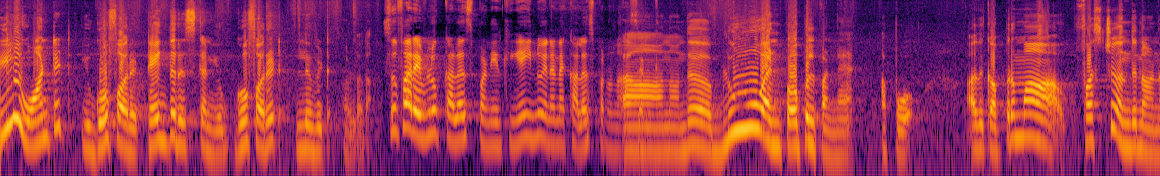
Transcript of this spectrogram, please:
really want it you go for it take the risk and you go for it live it அவ்வளோதான் ஸோ ஃபார் எவ்வளோ கலர்ஸ் பண்ணியிருக்கீங்க? இன்னும் என்னென்ன கலர்ஸ் பண்ணணும் நான் வந்து ப்ளூ அண்ட் பர்பிள் பண்ணேன் அப்போது அதுக்கப்புறமா ஃபஸ்ட்டு வந்து நான்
